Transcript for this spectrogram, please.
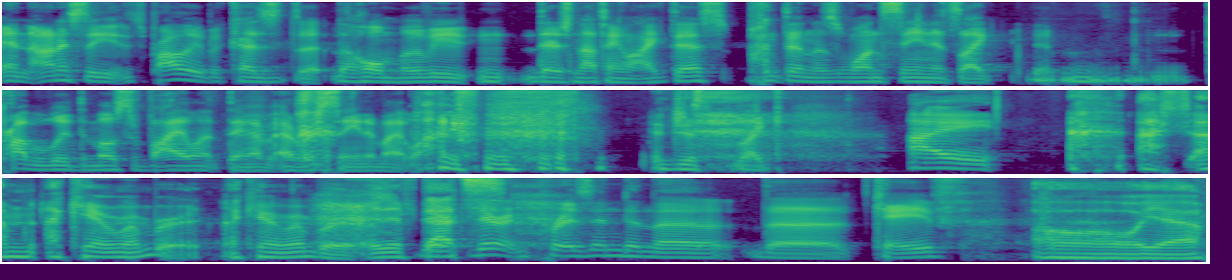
and honestly it's probably because the, the whole movie there's nothing like this but then this one scene is like probably the most violent thing i've ever seen in my life it just like I, I, I'm, I can't remember it. I can't remember it. And if they're, that's, they're imprisoned in the the cave oh yeah,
